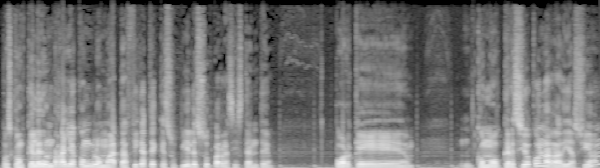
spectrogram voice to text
pues con que le dé un rayo a Kong lo mata. Fíjate que su piel es súper resistente. Porque como creció con la radiación,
